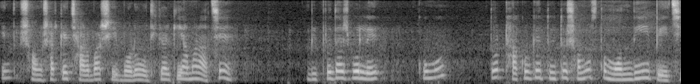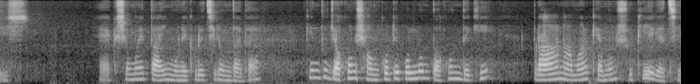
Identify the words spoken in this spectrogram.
কিন্তু সংসারকে ছাড়বার সেই বড় অধিকার কি আমার আছে? বিপ্রদাস বললে, কুমু, তোর ঠাকুরকে তুই তো সমস্ত মন দিয়েই পেয়েছিস। এক সময় তাই মনে করেছিলাম দাদা, কিন্তু যখন সংকটে পড়লাম তখন দেখি প্রাণ আমার কেমন শুকিয়ে গেছে।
